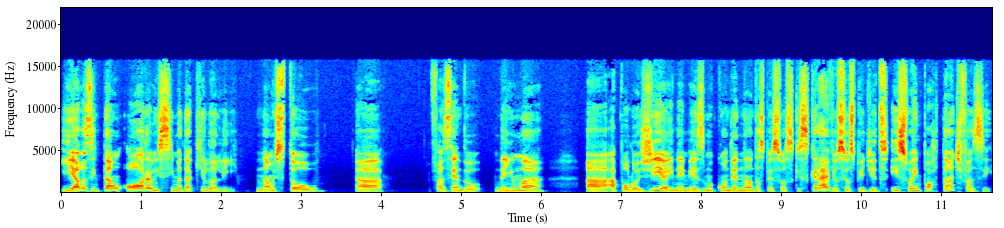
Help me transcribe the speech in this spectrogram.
e elas então oram em cima daquilo ali. Não estou uh, fazendo nenhuma uh, apologia e nem mesmo condenando as pessoas que escrevem os seus pedidos. Isso é importante fazer.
